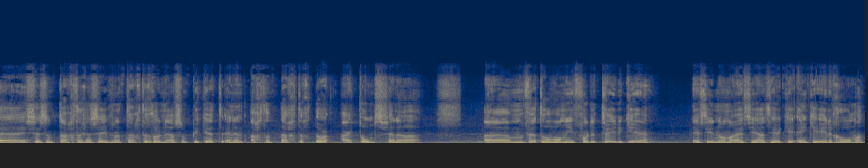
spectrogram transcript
Uh, 86 en 87 door Nelson Piquet en in 88 door Ayrton Senna. Um, Vettel won hier voor de tweede keer. Heeft hij, nog, heeft hij, ja, hij één keer eerder gewonnen.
